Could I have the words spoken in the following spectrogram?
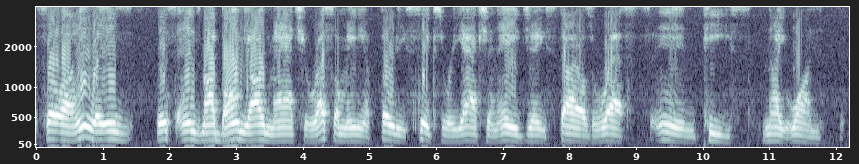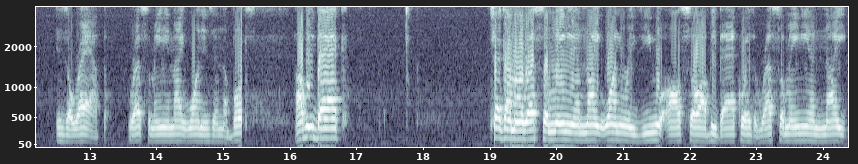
So, uh, anyways, this ends my Boneyard match. WrestleMania 36 reaction. AJ Styles rests in peace. Night 1 is a wrap. WrestleMania Night 1 is in the books. I'll be back. Check out my WrestleMania Night 1 review. Also, I'll be back with WrestleMania Night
